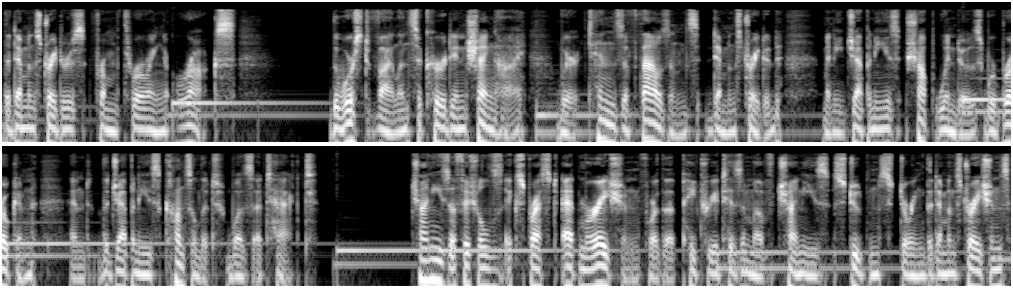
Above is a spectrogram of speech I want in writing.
the demonstrators from throwing rocks. The worst violence occurred in Shanghai, where tens of thousands demonstrated. Many Japanese shop windows were broken, and the Japanese consulate was attacked. Chinese officials expressed admiration for the patriotism of Chinese students during the demonstrations,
